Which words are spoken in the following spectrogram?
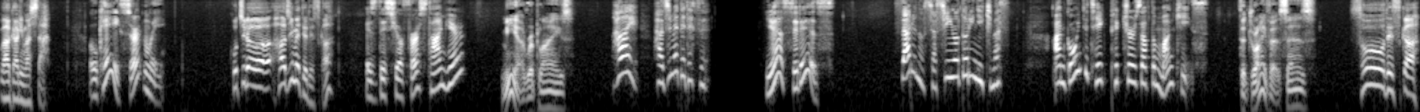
わかりました Okay, certainly. こちらは初めてですか Is this your first time here? Mia replies, はい初めてです Yes, it is. 猿の写真を撮りに行きます I'm going to take pictures of the monkeys. The driver says, そうですか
